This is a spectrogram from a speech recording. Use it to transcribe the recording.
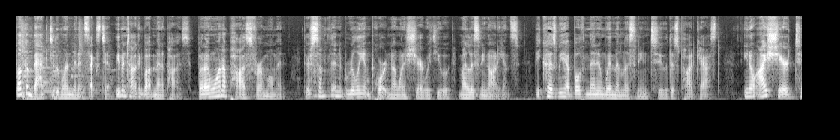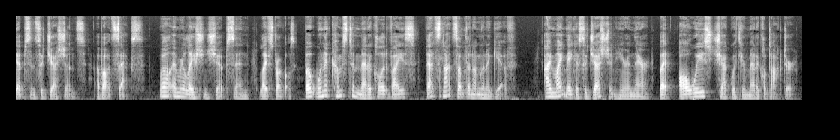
Welcome back to the One Minute Sex Tip. We've been talking about menopause, but I want to pause for a moment. There's something really important I want to share with you, my listening audience, because we have both men and women listening to this podcast. You know, I share tips and suggestions about sex, well, and relationships and life struggles. But when it comes to medical advice, that's not something I'm going to give. I might make a suggestion here and there, but always check with your medical doctor.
